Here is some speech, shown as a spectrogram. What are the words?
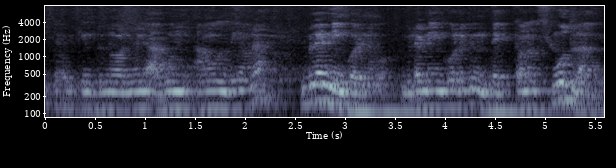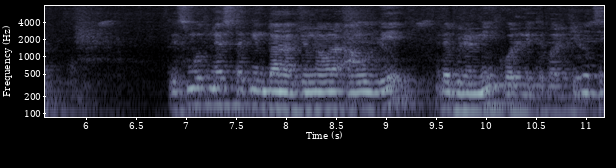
এটা কিন্তু নর্মালি আগুন, আঙুল দিয়ে আমরা ব্লেন্ডিং করে নেব। ব্লেন্ডিং করলে কিন্তু দেখতে অনেক স্মুথ লাগবে। স্মুথনেসটা কিন্তু আনার জন্য আমরা আঙুল দিয়ে এটা ব্লেন্ডিং করে নিতে পারি, ঠিক আছে?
